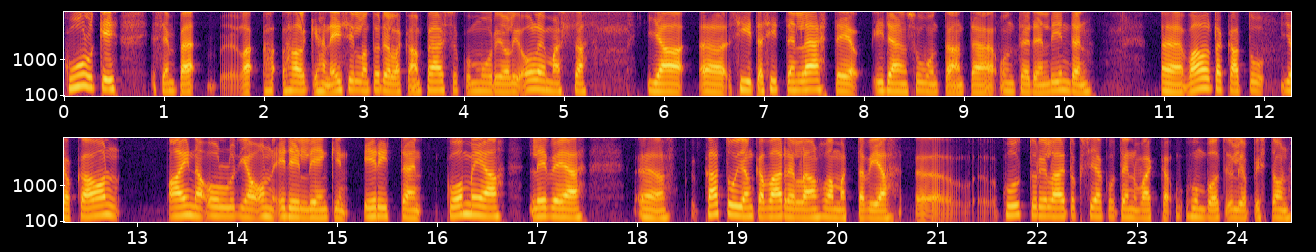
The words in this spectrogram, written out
kulki. Senpä halkihan ei silloin todellakaan päässyt, kun muuri oli olemassa. Ja äh, siitä sitten lähtee idän suuntaan tämä Unteden Linden äh, valtakatu, joka on aina ollut ja on edelleenkin erittäin komea, leveä äh, katu, jonka varrella on huomattavia ö, kulttuurilaitoksia, kuten vaikka Humboldt-yliopiston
